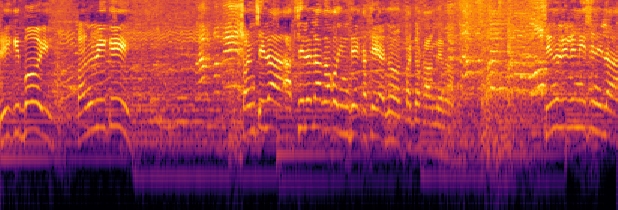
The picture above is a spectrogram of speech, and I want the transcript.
Ricky boy! Paano Ricky? Saan sila? Ah, sila lang ako hindi kasi ano, taga-camera. Sino lilinisin nila?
